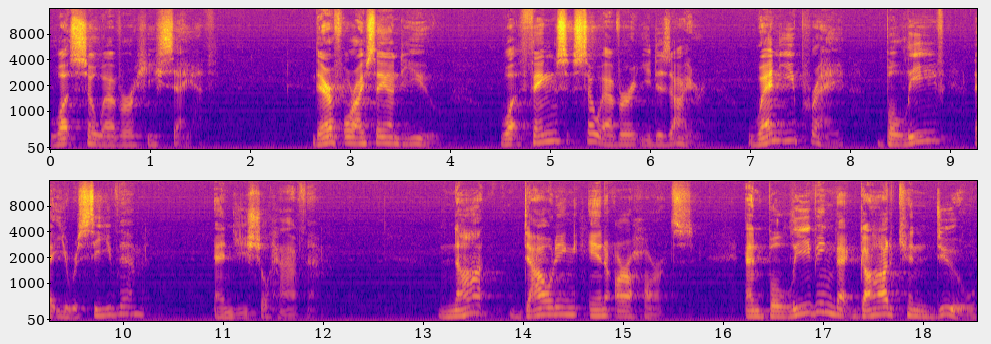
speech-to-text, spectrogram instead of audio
whatsoever he saith. Therefore I say unto you, what things soever ye desire, when ye pray, believe that ye receive them, and ye shall have them. Not doubting in our hearts and believing that God can do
